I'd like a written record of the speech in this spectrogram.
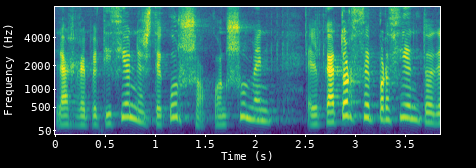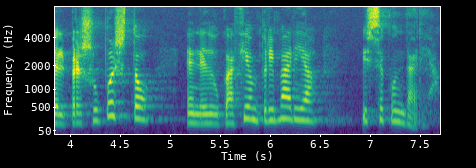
las repeticiones de curso consumen el 14% del presupuesto en educación primaria y secundaria,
